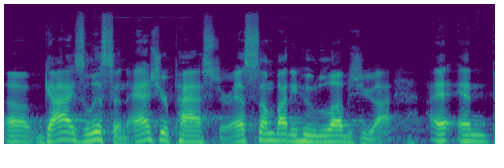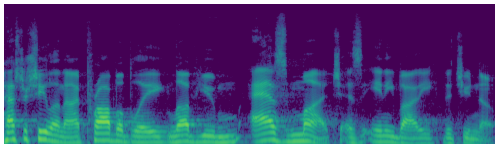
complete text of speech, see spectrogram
Uh, guys, listen, as your pastor, as somebody who loves you, I, and Pastor Sheila and I probably love you as much as anybody that you know.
